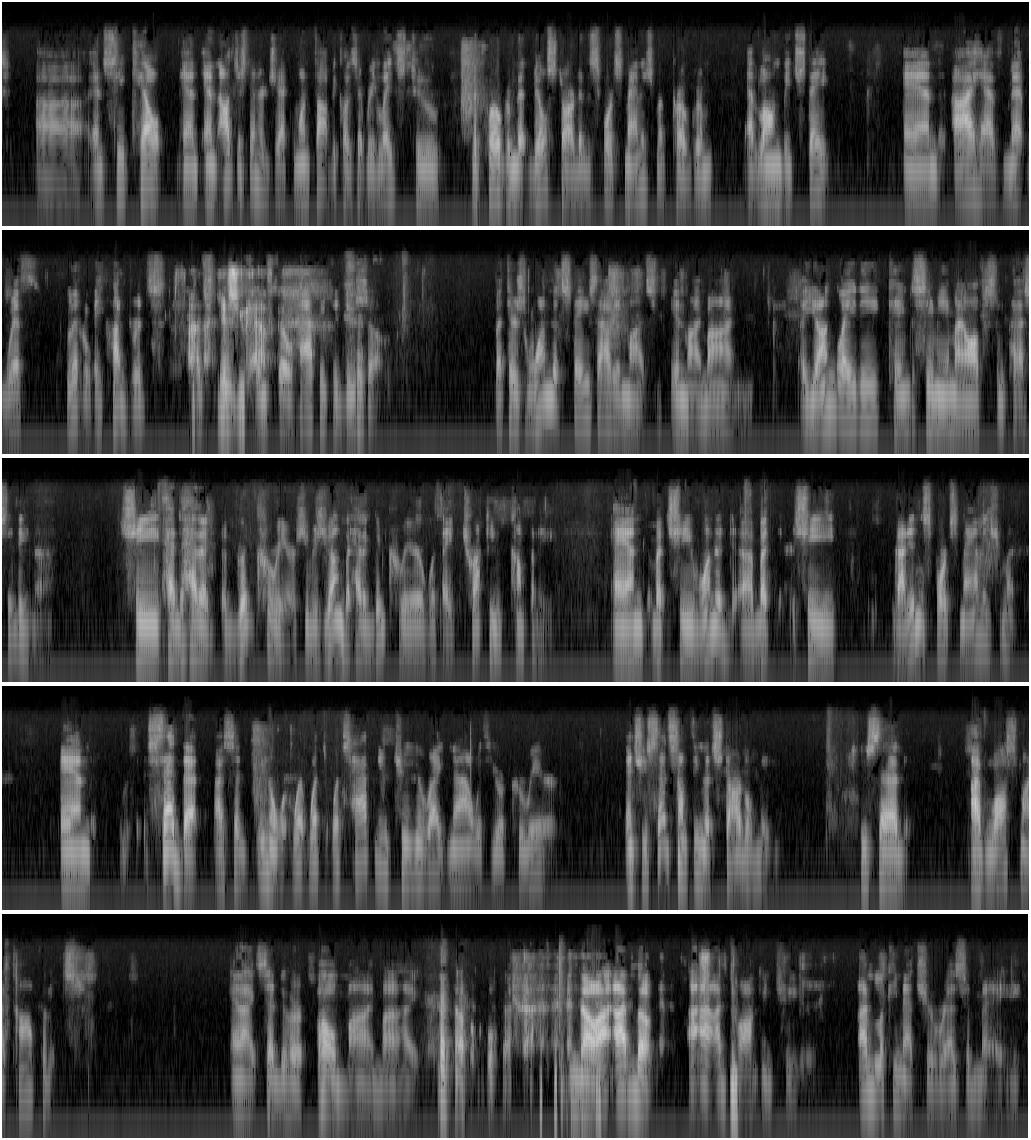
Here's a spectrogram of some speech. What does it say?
uh, and seek help and and I'll just interject one thought because it relates to the program that Bill started the sports management program at Long Beach State and I have met with literally hundreds of students yes, you have. and so happy to do so but there's one that stays out in my in my mind. A young lady came to see me in my office in Pasadena. She had had a, a good career. She was young, but had a good career with a trucking company, and but she wanted, uh, but she got into sports management, and said that I said, you know, what, what what's happening to you right now with your career? And she said something that startled me She said, I've lost my confidence. And I said to her, Oh, my, my. No, no I, am look, I, I'm talking to you. I'm looking at your resume.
